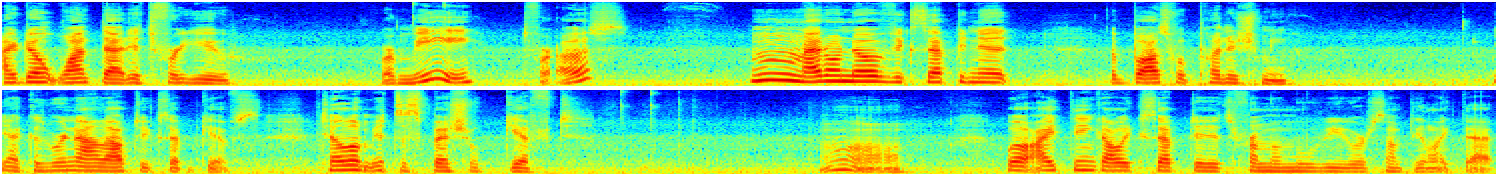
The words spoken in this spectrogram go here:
I don't want that. It's for you. For me? It's for us? Hmm, I don't know if accepting it, the boss will punish me. Yeah, because we're not allowed to accept gifts. Tell them it's a special gift. Oh. Well, I think I'll accept it. It's from a movie or something like that.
